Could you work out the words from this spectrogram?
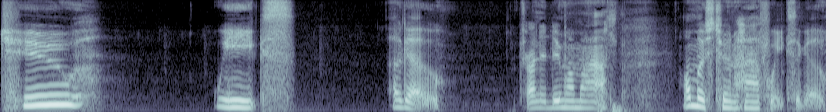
two weeks ago, trying to do my math, almost two and a half weeks ago,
